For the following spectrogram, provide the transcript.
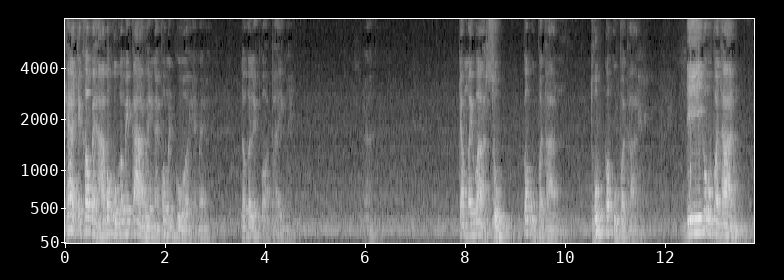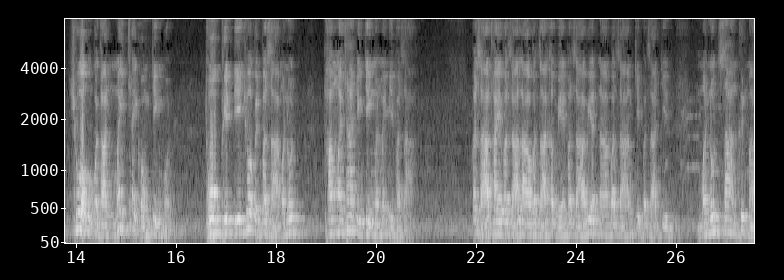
แค่จะเข้าไปหาพ่อครูก็ไม่กล้าไปยังไงเพราะมันกลัวเห็นไหมเราก็เลยปลอดภัยไง จำไว้ว่าสุขก็อุปทาน ทุกข์ก็อุปทาน ดีก็อุปทาน ชั่วก็อุปทานไม่ใช่ของจริงหมด ถูกผิดดีชั่วเป็นภาษามนุษย์ ธรรมชาติจริง ๆ มันไม่มีภาษา ภาษาไทยภาษาลาวภาษาเขมรภาษาเวียดนาม ภาษาอังกฤษภาษาจีน มนุษย์สร้างขึ้นมา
